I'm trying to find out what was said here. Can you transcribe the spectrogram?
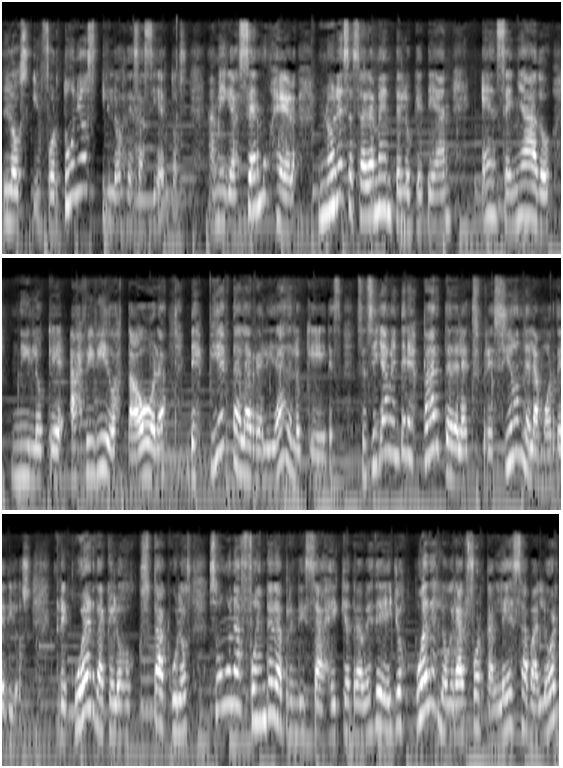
los infortunios y los desaciertos. Amiga, ser mujer no necesariamente lo que te han enseñado ni lo que has vivido hasta ahora despierta la realidad de lo que eres. Sencillamente eres parte de la expresión del amor de Dios. Recuerda que los obstáculos son una fuente de aprendizaje y que a través de ellos puedes lograr fortaleza, valor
